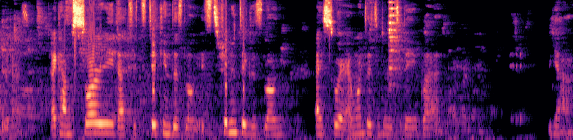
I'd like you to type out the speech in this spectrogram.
do that. Like I'm sorry that it's taking this long. It shouldn't take this long. I swear I wanted to do it today, but yeah,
